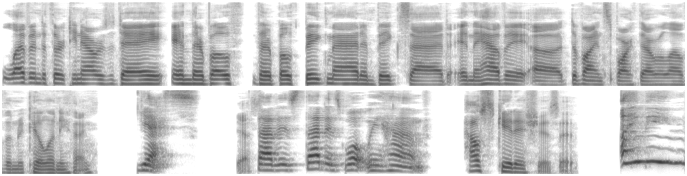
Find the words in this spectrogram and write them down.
11 to 13 hours a day, and they're both they're both big mad and big sad, and they have a uh, divine spark that will allow them to kill anything. Yes, Yes. that is that is what we have. How skittish is it? I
